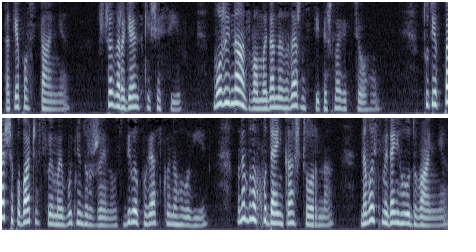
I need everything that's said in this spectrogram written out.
таке повстання, ще за радянських часів. Може, й назва Майдан Незалежності пішла від цього. Тут я вперше побачив свою майбутню дружину з білою пов'язкою на голові. Вона була худенька, аж чорна, на восьмий день голодування,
